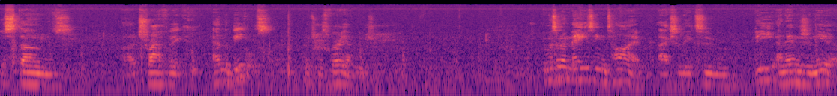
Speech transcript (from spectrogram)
the Stones, uh, Traffic, and the Beatles, which was very unusual. It was an amazing time, actually, to be an engineer,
